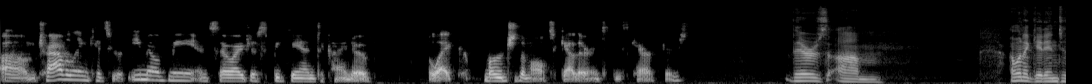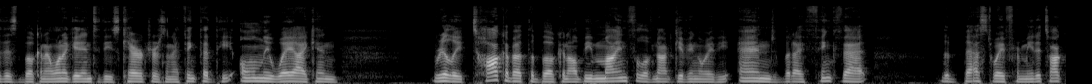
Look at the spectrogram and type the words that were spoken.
um, traveling, kids who have emailed me. And so I just began to kind of like merge them all together into these characters. There's um I want to get into this book and I want to get into these characters and I think that the only way I can really talk about the book and I'll be mindful of not giving away the end, but I think that the best way for me to talk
